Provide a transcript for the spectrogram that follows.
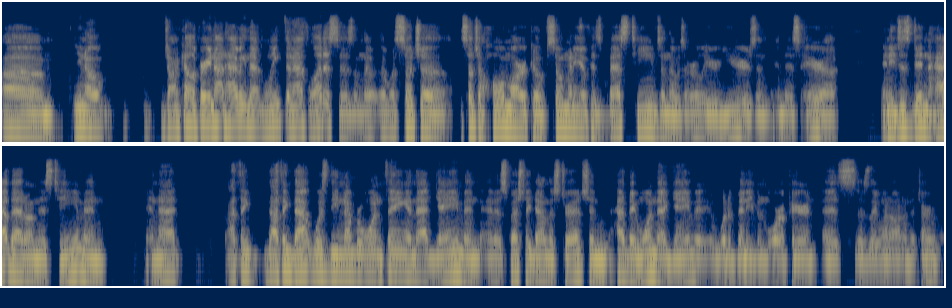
um, you know John Calipari not having that length and athleticism that, that, was such a such a hallmark of so many of his best teams in those earlier years in, in this era, and he just didn't have that on this team, and and that I think I think that was the number one thing in that game, and and especially down the stretch. And had they won that game, it would have been even more apparent as as they went on in the tournament.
